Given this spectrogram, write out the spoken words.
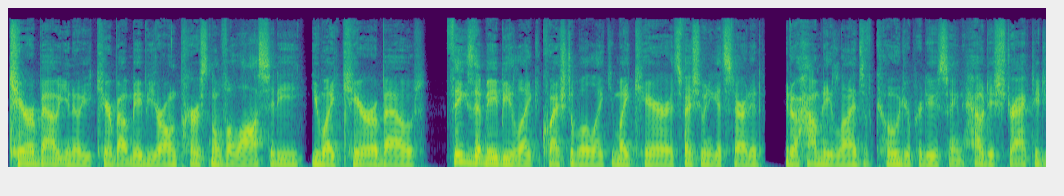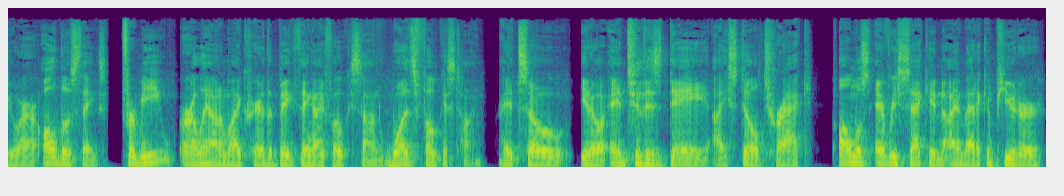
care about. You know, you care about maybe your own personal velocity. You might care about things that may be like questionable. Like you might care, especially when you get started. You know, how many lines of code you're producing, how distracted you are, all those things. For me, early on in my career, the big thing I focused on was focus time. Right. So you know, and to this day, I still track almost every second I'm at a computer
